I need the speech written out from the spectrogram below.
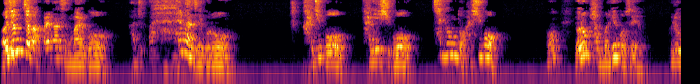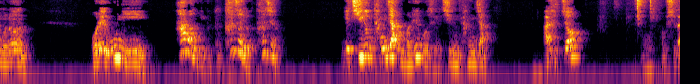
어정쩡한 빨간색 말고 아주 빨간색으로 가지고 다니시고 착용도 하시고 어? 요렇게 한번 해보세요. 그러면은 올해 운이 하반기부터 터져요. 터져. 이게 지금 당장 한번 해보세요. 지금 당장. 아셨죠? 어, 봅시다.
